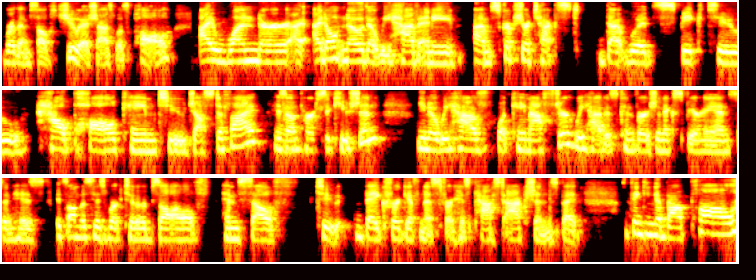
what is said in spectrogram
were themselves jewish as was paul. I wonder i, I don't know that we have any um, Um, scripture text that would speak to how Paul came to justify his own persecution. You know, we have what came after. We have his conversion experience and his, it's almost his work to absolve himself to beg forgiveness for his past actions. But thinking about Paul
